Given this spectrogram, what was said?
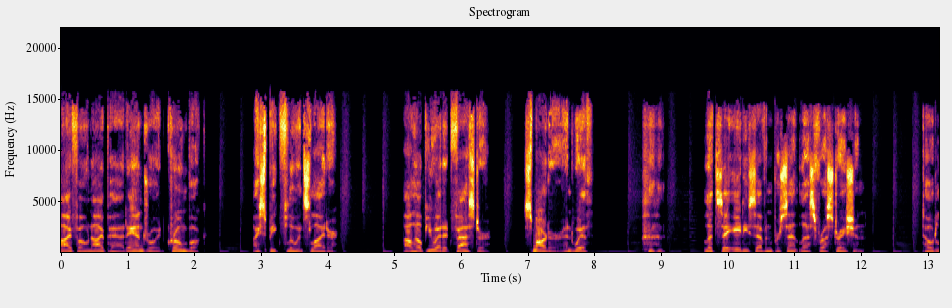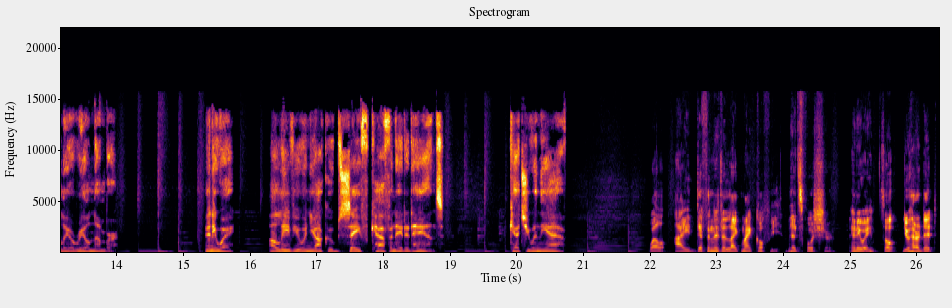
iPhone, iPad, Android, Chromebook. I speak fluent slider. I'll help you edit faster, smarter, and with Let's say 87% less frustration. Totally a real number. Anyway, I'll leave you in Jakub's safe, caffeinated hands. Catch you in the app. Well, I definitely like my coffee, that's for sure. Anyway, so you heard it.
